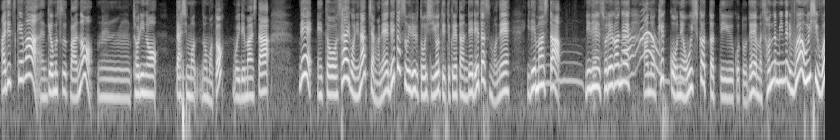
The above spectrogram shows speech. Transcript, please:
味付けは業務スーパーの、うん、鶏のだしもの素を入れました。で、えっと、最後になっちゃんがね、レタスを入れると美味しいよって言ってくれたんで、レタスもね、入れました。でね、それがね、あの、結構ね、美味しかったっていうことで、まあ、そんなみんなに、うわ、美味しい、うわ、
